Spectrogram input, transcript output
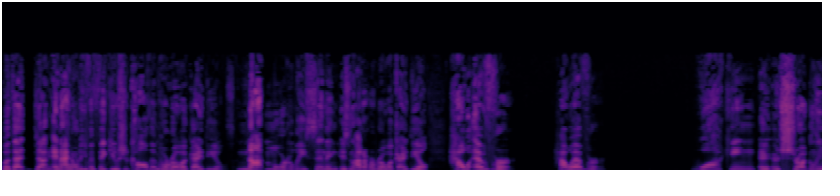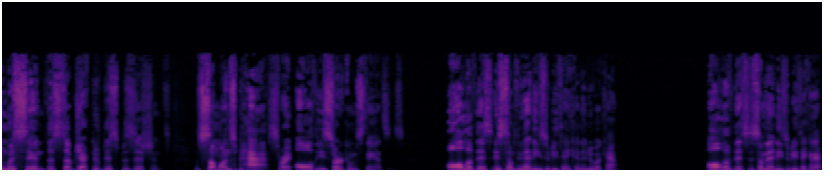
But that, do- mm. and I don't even think you should call them heroic ideals. Not mortally sinning is not a heroic ideal. However, however, walking, uh, struggling with sin, the subjective dispositions, someone's past, right? All these circumstances, all of this is something that needs to be taken into account. All of this is something that needs to be taken out.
